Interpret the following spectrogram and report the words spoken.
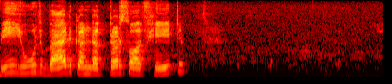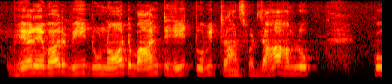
B use bad conductors of heat heat ever we do not want heat to be transfer जहाँ हम लोग को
